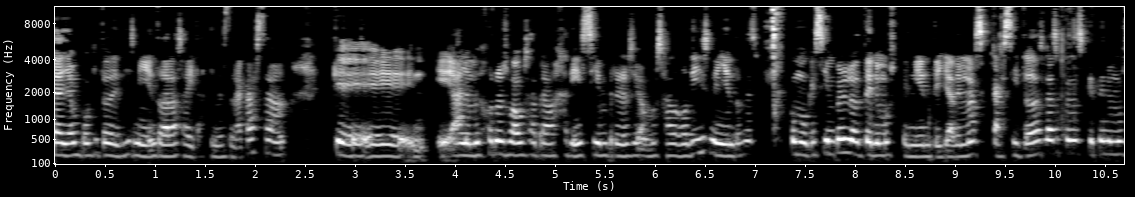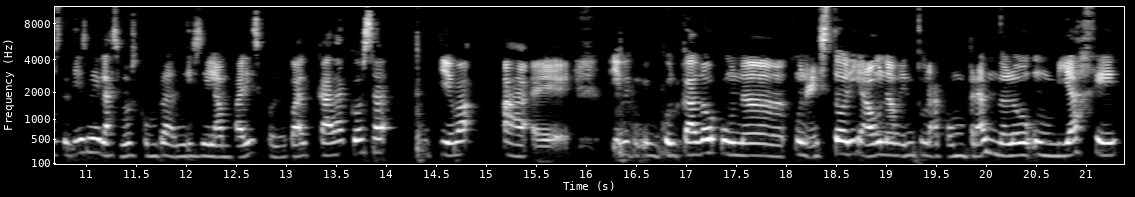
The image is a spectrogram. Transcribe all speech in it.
haya un poquito de Disney en todas las habitaciones de la casa, que eh, a lo mejor nos vamos a trabajar y siempre nos llevamos algo Disney, entonces como que siempre lo tenemos pendiente y además casi todas las cosas que tenemos de Disney las hemos comprado en Disneyland París, con lo cual cada cosa lleva eh, inculcado una, una, historia, una aventura comprándolo, un viaje.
